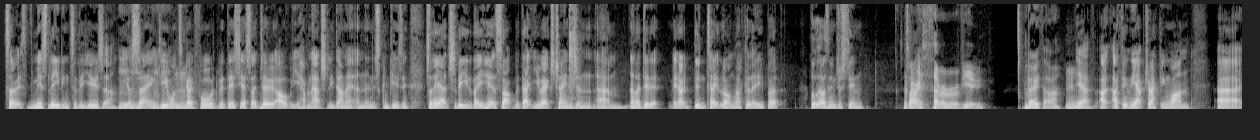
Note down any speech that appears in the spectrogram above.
So it's misleading to the user. You're saying, "Do you want to go forward with this?" Yes, I do. Oh, but you haven't actually done it, and then it's confusing. So they actually they hit us up with that UX change, and um, and I did it. It didn't take long, luckily, but I thought that was an interesting, it's a very thorough review. very thorough. Yeah. Yeah, I, I think the app tracking one uh,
